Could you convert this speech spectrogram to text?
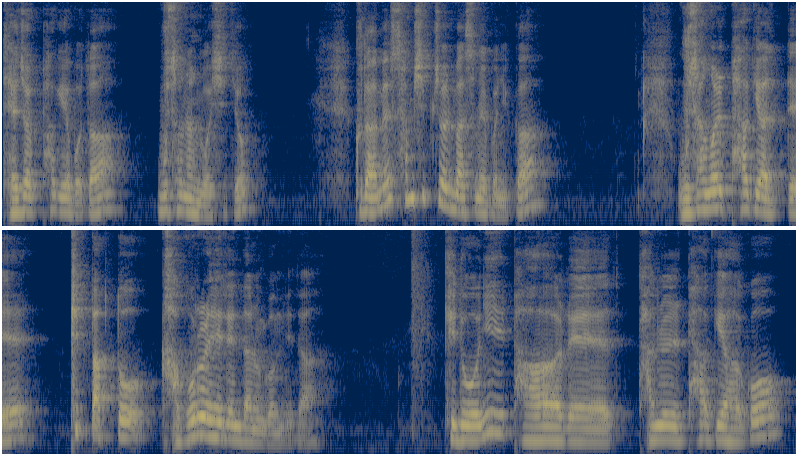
대적 파괴보다 우선한 것이죠. 그 다음에 30절 말씀해 보니까 우상을 파괴할 때 핍박도 각오를 해야 된다는 겁니다. 기도원이 바알의 단을 파괴하고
